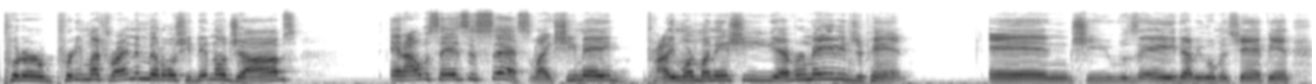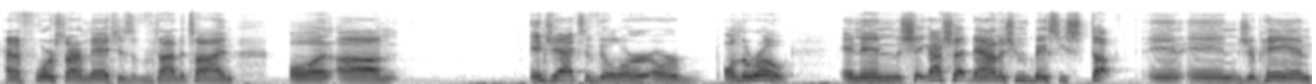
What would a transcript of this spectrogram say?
put her pretty much right in the middle. She did no jobs, and I would say it's a success. Like she made probably more money than she ever made in Japan and she was the AEW Women's Champion, had a four star matches from time to time on um in Jacksonville or, or on the road. And then the shit got shut down, and she was basically stuck in in Japan,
